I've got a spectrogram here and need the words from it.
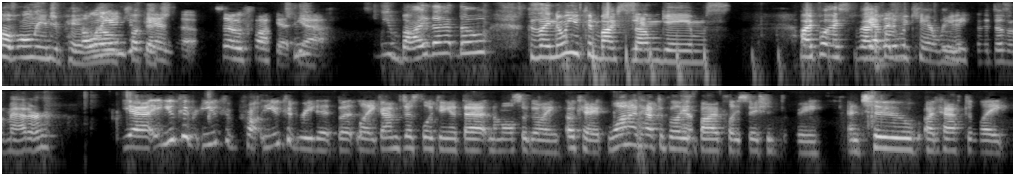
Oh, if only in Japan. Only well, in Japan though. So fuck it. Can you- Yeah. Can you buy that though? Because I know you can buy some games. I, fu- I, I Yeah, but it you can't read it, and it doesn't matter. Yeah, you could you could pro- you could read it, but like I'm just looking at that and I'm also going, okay, one I'd have to play, buy a PlayStation 3, and two I'd have to like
